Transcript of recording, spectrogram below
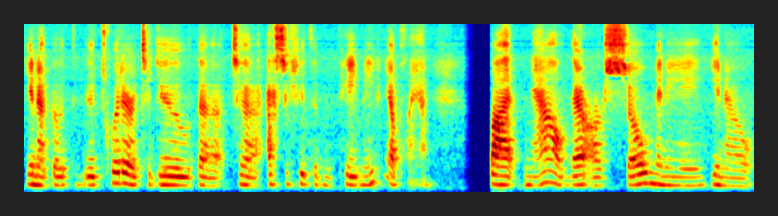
you know, go through Twitter to do the to execute the paid media plan. But now there are so many, you know,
